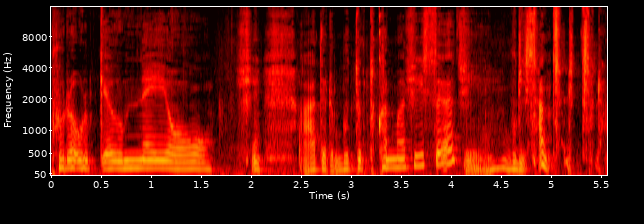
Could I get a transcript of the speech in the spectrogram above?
부러울 게 없네요. 아들은 무뚝뚝한 맛이 있어야지. 우리 상철이처럼.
